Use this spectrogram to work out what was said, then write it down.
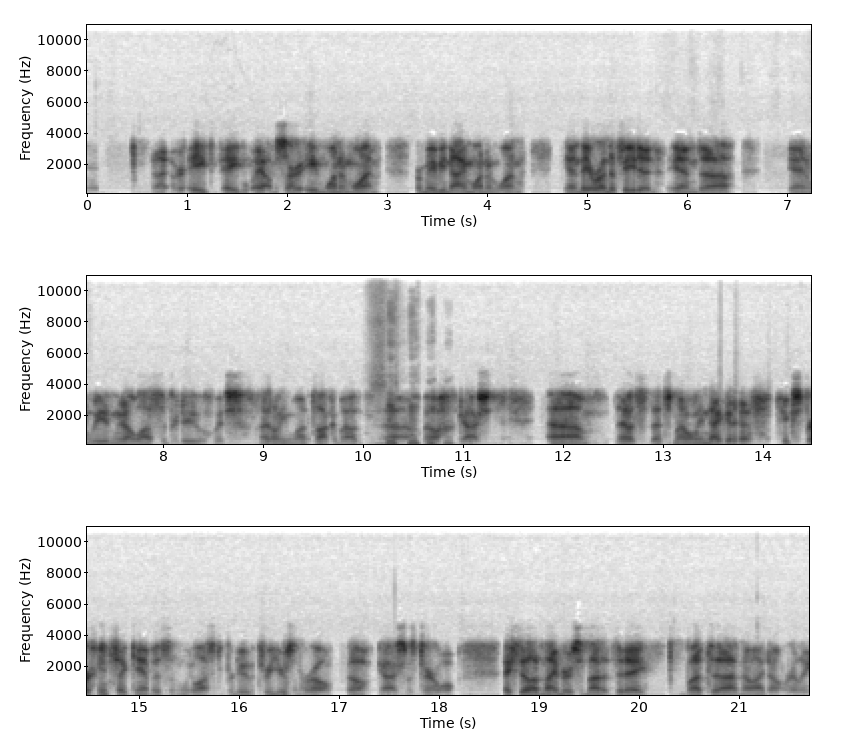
uh, or eight eight. I'm sorry, eight one and one, or maybe nine one and one, and they were undefeated and. uh and we you know lost to Purdue, which I don't even want to talk about. Uh, oh gosh, um, that's that's my only negative experience at campus, and we lost to Purdue three years in a row. Oh gosh, it was terrible. I still have nightmares about it today, but uh, no, I don't really.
